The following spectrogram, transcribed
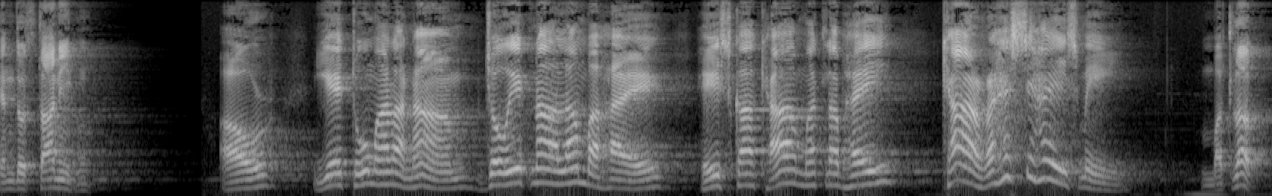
हिंदुस्तानी हूँ। और ये तुम्हारा नाम जो इतना लंबा है इसका क्या मतलब है? क्या रहस्य है इसमें? मतलब?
